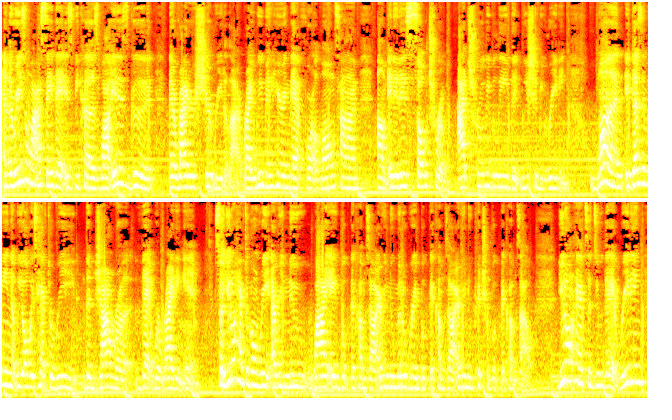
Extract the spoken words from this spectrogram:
And the reason why I say that is because while it is good that writers should read a lot, right? We've been hearing that for a long time, um, and it is so true. I truly believe that we should be reading. One, it doesn't mean that we always have to read the genre that we're writing in. So you don't have to go and read every new YA book that comes out, every new middle grade book that comes out, every new picture book that comes out. You don't have to do that. Reading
